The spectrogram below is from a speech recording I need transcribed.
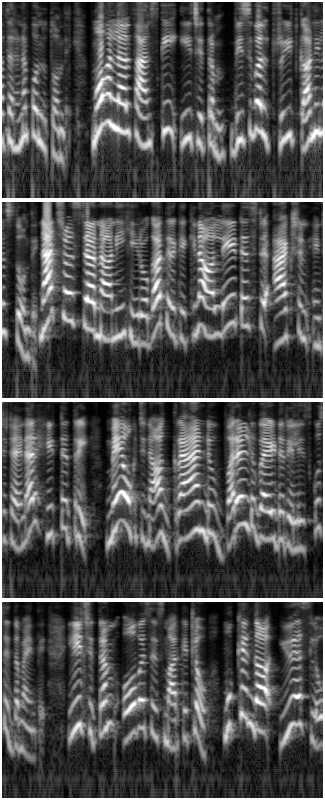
ఆదరణ పొందుతోంది. మోహన్ లాల్ ఫ్యాన్స్కి ఈ చిత్రం విజువల్ ట్రీట్గా నిలుస్తోంది. నేచురల్ స్టార్ నాని హీరోగా తెరకెక్కిన latest action entertainer HIT three May ఒకటిన గ్రాండ్ వరల్డ్ వైడ్ రిలీజ్కు సిద్ధమైంది. ఈ చిత్రం ఓవర్సీస్ మార్కెట్లో ముఖ్యంగా యుఎస్లో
